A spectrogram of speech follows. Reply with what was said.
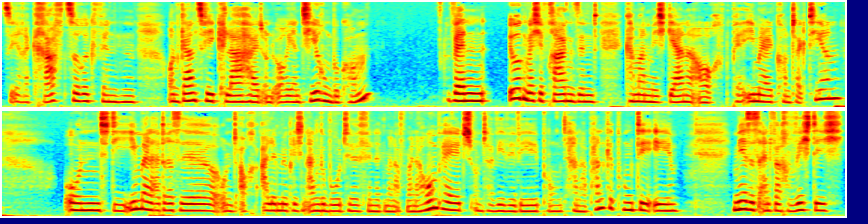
zu ihrer Kraft zurückfinden und ganz viel Klarheit und Orientierung bekommen. Wenn irgendwelche Fragen sind, kann man mich gerne auch per E-Mail kontaktieren. Und die E-Mail-Adresse und auch alle möglichen Angebote findet man auf meiner Homepage unter www.hannapantke.de. Mir ist es einfach wichtig,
